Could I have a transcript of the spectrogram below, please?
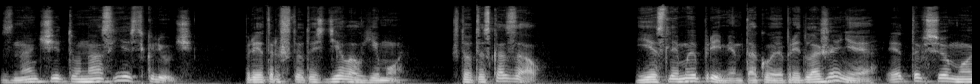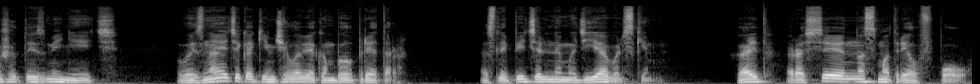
«Значит, у нас есть ключ. Претор что-то сделал ему. Что-то сказал. Если мы примем такое предложение, это все может изменить. Вы знаете, каким человеком был претор? Ослепительным и дьявольским. Хайд рассеянно смотрел в пол.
